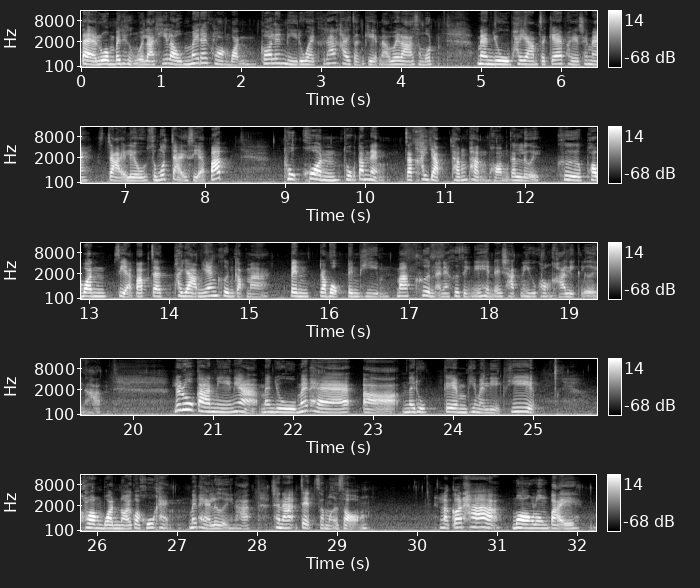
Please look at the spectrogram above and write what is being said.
แต่รวมไปถึงเวลาที่เราไม่ได้คลองบอลก็เล่นดีด้วย คือถ้าใครสังเกตนะ เวลาสมมติแมนยูพยายามจะแก้เพลย์ใช่ไหมจ่ายเร็ว สมมติจ่ายเสียปั๊บทุกคนทุกตำแหน่งจะขยับทั้งผังพร้อมกันเลย คือพอบอลเสียปั๊บจะพยายามแย่งคืนกลับมา เป็นระบบเป็นทีมมากขึ้น อันนี้คือสิ่งที่เห็นได้ชัดในยุคของคาริกเลยนะคะ ฤดูกาลนี้เนี่ยแมนยูไม่แพ้ในทุกเกมพรีเมียร์ลีกที่ครองบอลน้อยกว่าคู่แข่งไม่แพ้เลยนะคะ ชนะ 7 เสมอ 2 แล้วก็ถ้ามองลงไป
